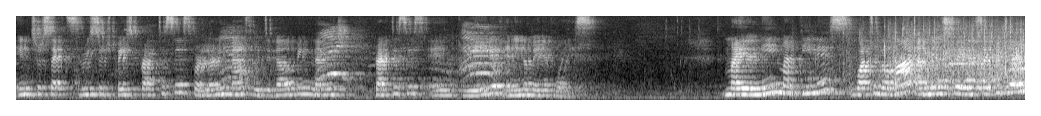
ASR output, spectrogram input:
intersects research-based practices for learning math with developing language practices in creative and innovative ways. Maylene Martinez, High Administrative Secretary.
